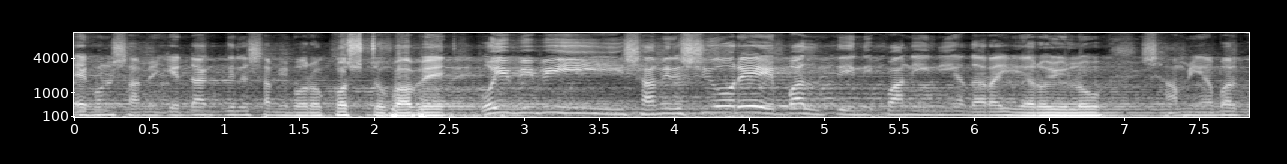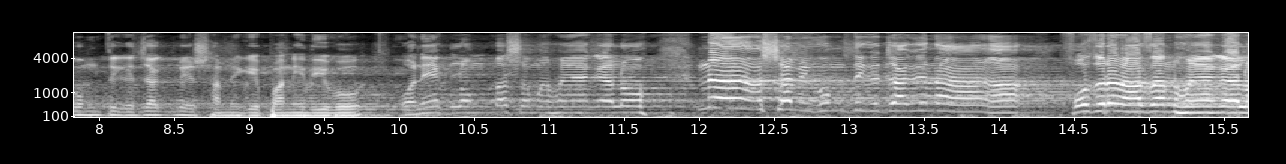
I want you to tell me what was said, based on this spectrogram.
এখন স্বামীকে ডাক দিলে স্বামী বড় কষ্ট পাবে। ওই বিবি স্বামীর শিওরে বালতি পানি নিয়ে দাঁড়াইয়া রইল। স্বামী আবার ঘুম থেকে জাগবে, স্বামীকে পানি দিব। অনেক লম্বা সময় হয়ে গেল। না, স্বামী ঘুম থেকে জাগে না। ফজরের আজান হয়ে গেল।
